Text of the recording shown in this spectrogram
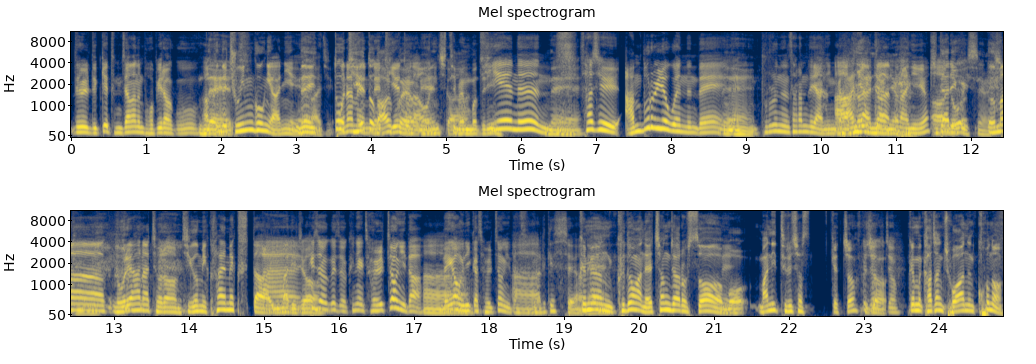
늘 늦게 등장하는 법이라고 아 네. 근데 주인공이 아니에요. 네, 아직. 또 뒤에 또 네, 나올 뒤에 또 거예요. 우리. NCT 멤버들이. 뒤에는 네. 사실 안 부르려고 했는데 네. 부르는 사람들이 아닌가 아, 아니, 그러니까 아니, 아니요. 그건 아니에요? 기다리고 어, 노- 있어요. 음악 노래 하나처럼 지금이 클라이맥스다 이 아, 말이죠. 그죠 그죠 그냥 절정이다 아. 내가 오니까 절정이다 아 지금 알겠어요. 그러면 네. 그동안 애청자로서 네. 뭐 많이 들으 셨겠죠? 그죠 그죠 그러면 가장 좋아하는 코너.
